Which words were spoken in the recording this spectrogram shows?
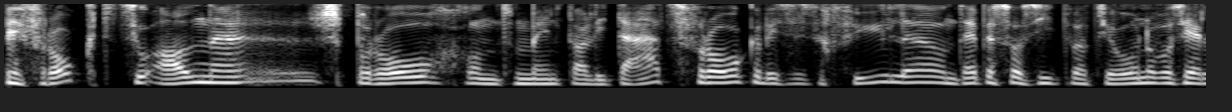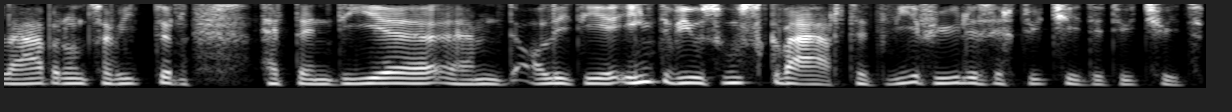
befragt zu allen Spruch- und Mentalitätsfragen, wie sie sich fühlen und eben so Situationen, die sie erleben und so weiter, hat dann die, ähm, alle die Interviews ausgewertet. Wie fühlen sich Deutsche in der Deutschschweiz?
